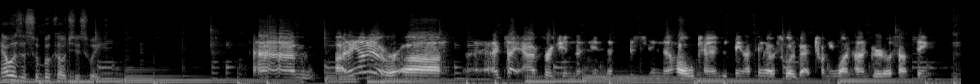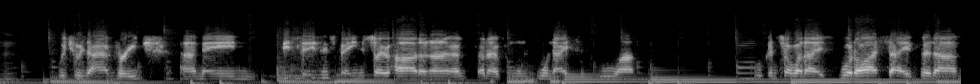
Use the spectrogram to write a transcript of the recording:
how was the Super Coach this week? Um, I think I'm gonna, uh, I'd say average in the in the in the whole terms of thing. I think I scored about 2100 or something, mm-hmm. which was average. I mean, this season's been so hard. I don't know. I don't know if will Nathan will um will consolidate what I say, but um,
